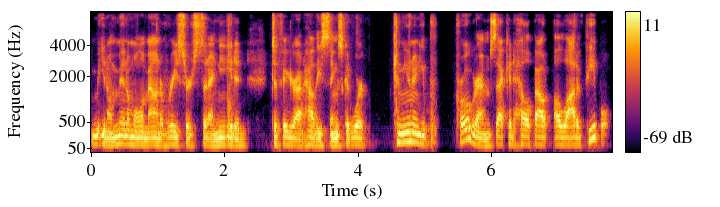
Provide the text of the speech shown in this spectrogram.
you know, minimal amount of research that I needed to figure out how these things could work. Community p- programs that could help out a lot of people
